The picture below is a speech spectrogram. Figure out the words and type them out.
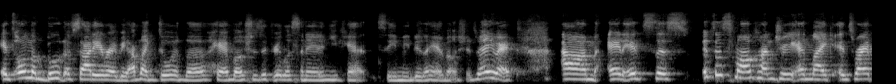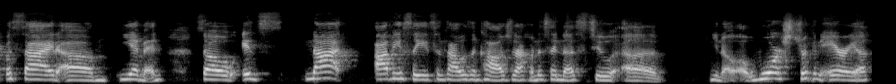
it's on the boot of Saudi Arabia. I'm like doing the hand motions if you're listening and you can't see me do the hand motions. But anyway, um, and it's this it's a small country and like it's right beside um Yemen. So it's not obviously since I was in college, not going to send us to a you know a war stricken area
